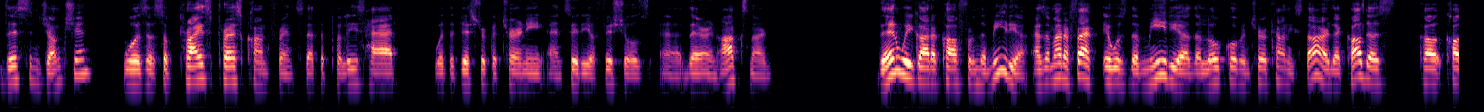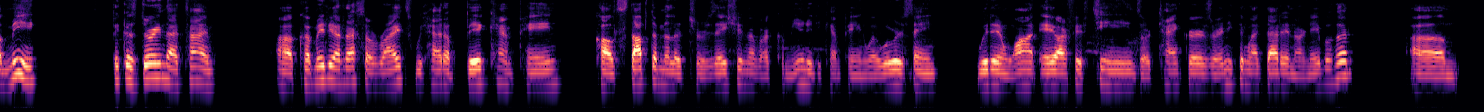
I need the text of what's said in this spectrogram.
this injunction was a surprise press conference that the police had with the district attorney and city officials uh, there in Oxnard. Then we got a call from the media. As a matter of fact, it was the media, the local Ventura County Star, that called us called, called me because during that time, uh, Committee on Raza Rights, we had a big campaign called Stop the Militarization of Our Community campaign, where we were saying we didn't want AR-15s or tankers or anything like that in our neighborhood. Um,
